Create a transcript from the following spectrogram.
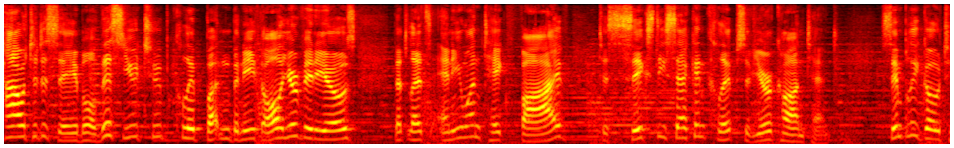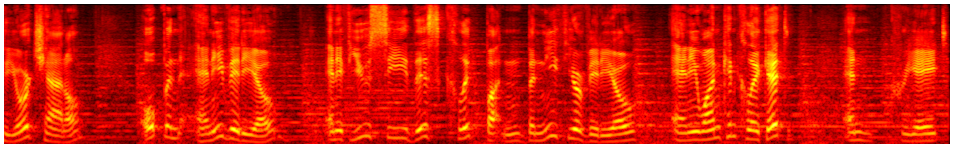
how to disable this YouTube clip button beneath all your videos that lets anyone take 5 to 60 second clips of your content. Simply go to your channel, open any video, and if you see this clip button beneath your video, anyone can click it and create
